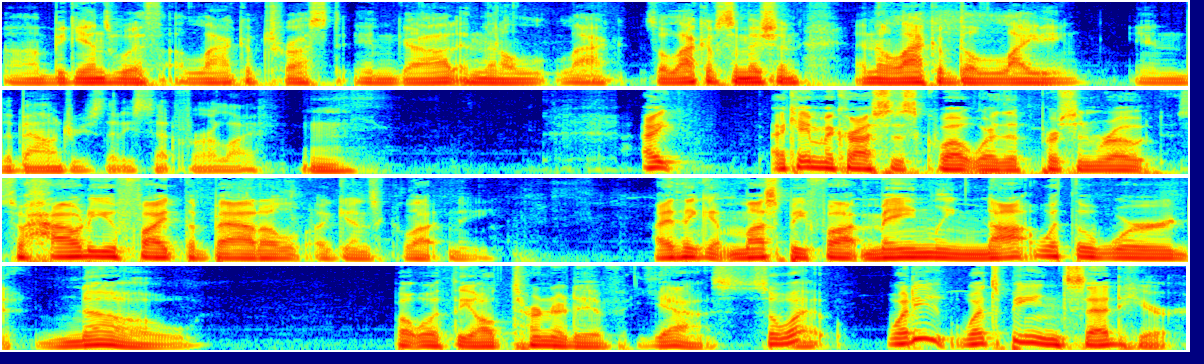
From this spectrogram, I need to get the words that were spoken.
Uh, begins with a lack of trust in God, and then a lack so lack of submission, and then a lack of delighting in the boundaries that He set for our life. I I came across this quote where the person wrote, "So how do you fight the battle against gluttony?" I think it must be fought mainly not with the word no, but with the alternative yes. So what what do you, what's being said here?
